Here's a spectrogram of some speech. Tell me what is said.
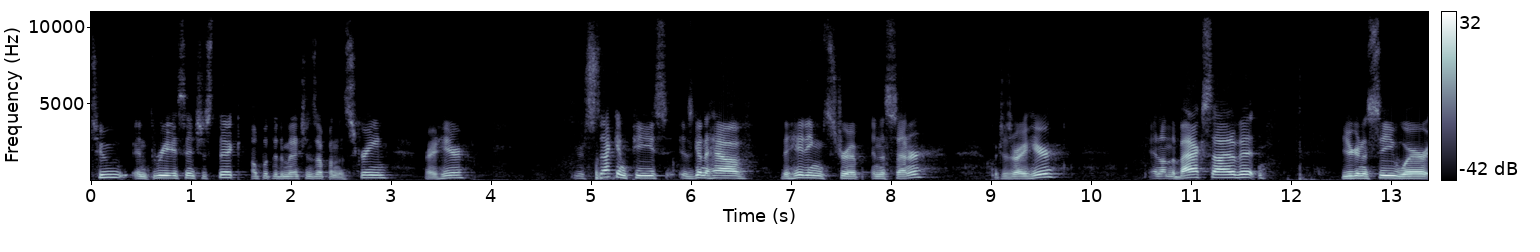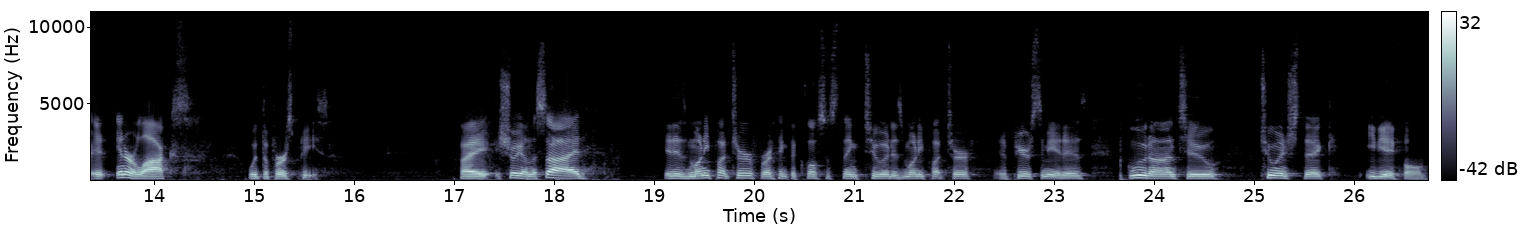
two and three eighths inches thick. I'll put the dimensions up on the screen right here. Your second piece is gonna have the hitting strip in the center which is right here. And on the back side of it, you're gonna see where it interlocks with the first piece. If I show you on the side, it is money putt turf, or I think the closest thing to it is money putt turf. It appears to me it is, glued on to two inch thick EVA foam.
